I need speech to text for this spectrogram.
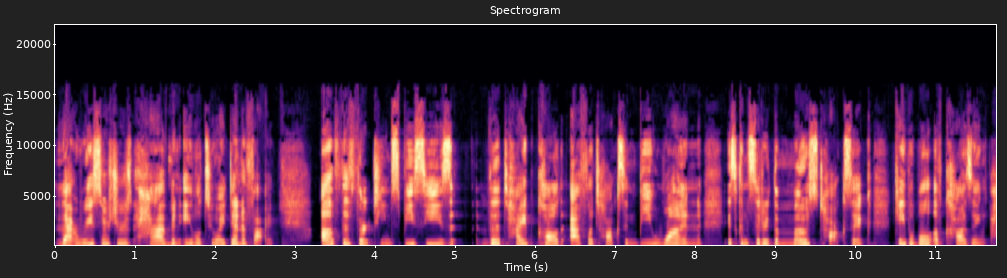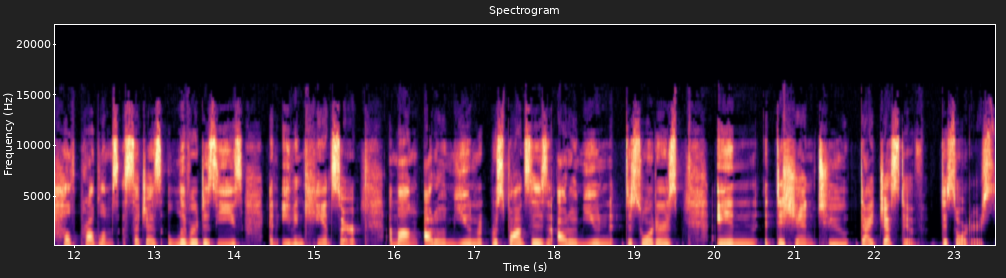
that researchers have been able to identify. Of the 13 species, the type called aflatoxin B1 is considered the most toxic, capable of causing health problems such as liver disease and even cancer, among autoimmune responses and autoimmune disorders, in addition to digestive disorders.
